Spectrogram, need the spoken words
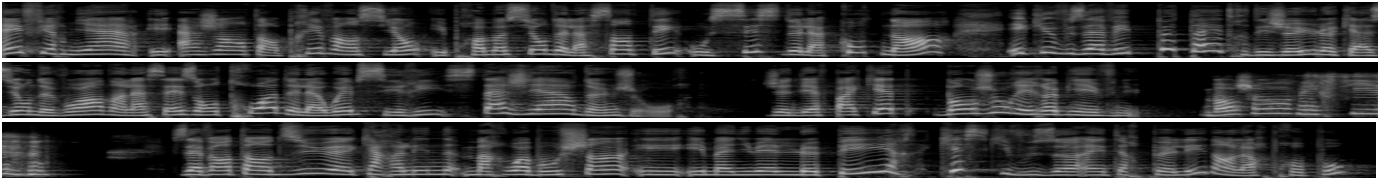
infirmière et agente en prévention et promotion de la santé au 6 de la Côte-Nord et que vous avez peut-être déjà eu l'occasion de voir dans la saison 3 de la web-série Stagiaire d'un jour. Geneviève Paquette, bonjour et re-bienvenue. Bonjour, merci. Vous avez entendu euh, Caroline Marois-Beauchamp et Emmanuel Lepire. Qu'est-ce qui vous a interpellé dans leurs propos?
